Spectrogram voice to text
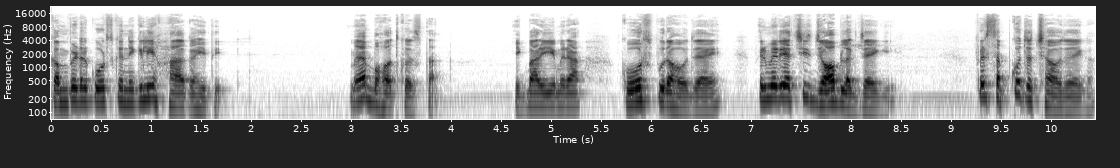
कंप्यूटर कोर्स करने के लिए हाँ कही थी। मैं बहुत खुश था। एक बार ये मेरा कोर्स पूरा हो जाए, फिर मेरी अच्छी जॉब लग जाएगी, फिर सब कुछ अच्छा हो जाएगा।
